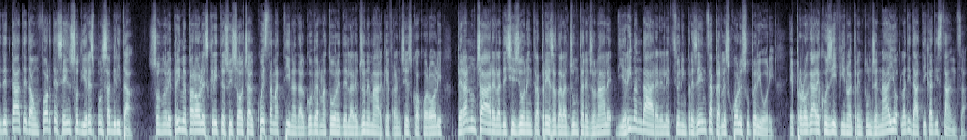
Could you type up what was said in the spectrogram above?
dettate da un forte senso di responsabilità. Sono le prime parole scritte sui social questa mattina dal governatore della Regione Marche Francesco Acquaroli per annunciare la decisione intrapresa dalla Giunta regionale di rimandare le lezioni in presenza per le scuole superiori e prorogare così fino al 31 gennaio la didattica a distanza,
